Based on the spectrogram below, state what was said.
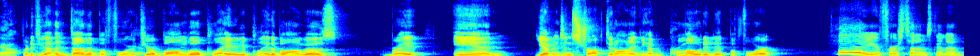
Yeah. But if you haven't done it before, if you're a bongo player, you play the bongos, right? And you haven't instructed on it, you haven't promoted it before. Yeah, your first time's gonna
